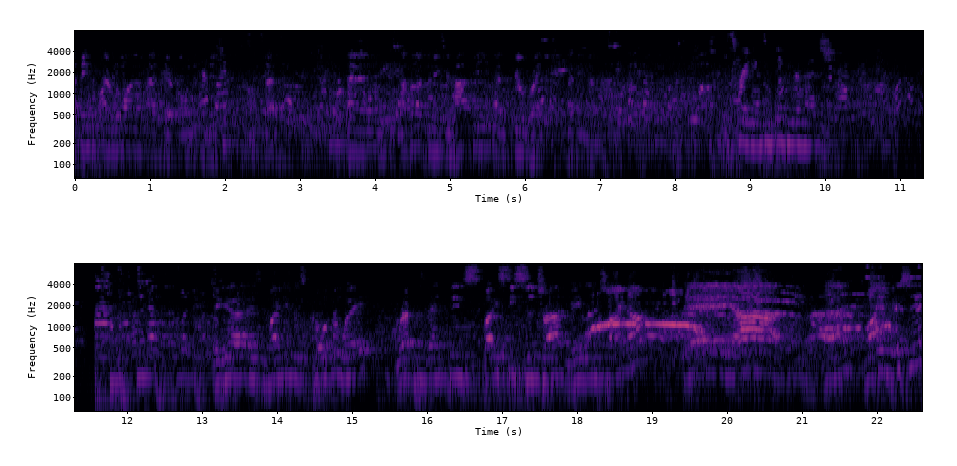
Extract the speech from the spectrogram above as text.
I think everyone has their own definition to success. And as long as it makes you happy and feel right, I think that's it. It's a great answer. Thank you very much. Hey guys, my name is Koga Wei, representing Spicy Sichuan, mainland China. Hey, yeah. And my ambition,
